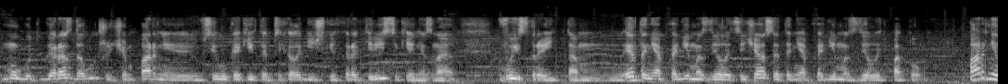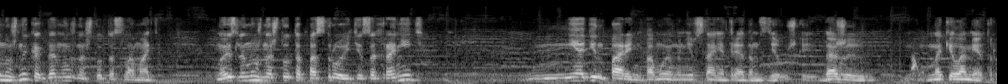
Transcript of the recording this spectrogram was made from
могут гораздо лучше, чем парни в силу каких-то психологических характеристик, я не знаю, выстроить там. Это необходимо сделать сейчас, это необходимо сделать потом. Парни нужны, когда нужно что-то сломать. Но если нужно что-то построить и сохранить, ни один парень, по-моему, не встанет рядом с девушкой, даже на километр.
